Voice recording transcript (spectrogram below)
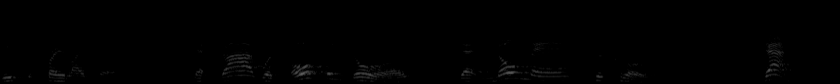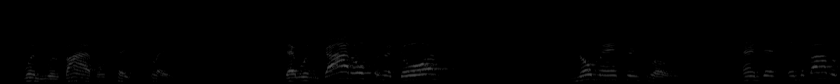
we should pray like that. That God would open doors that no man could close. That's when revival takes place. That when God opened a door, no man can close. And, then, and the Bible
